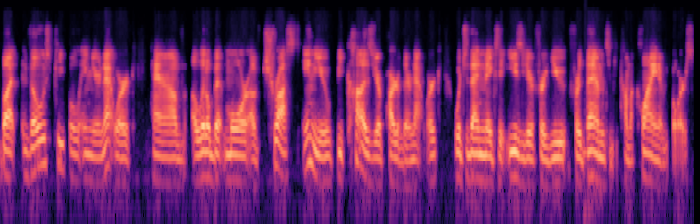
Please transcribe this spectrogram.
But those people in your network have a little bit more of trust in you because you're part of their network which then makes it easier for you for them to become a client of yours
